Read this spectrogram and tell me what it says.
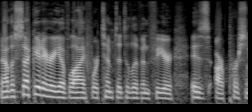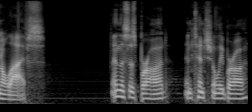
Now, the second area of life we're tempted to live in fear is our personal lives. And this is broad, intentionally broad.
